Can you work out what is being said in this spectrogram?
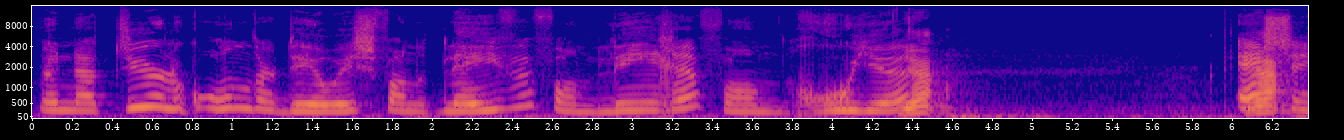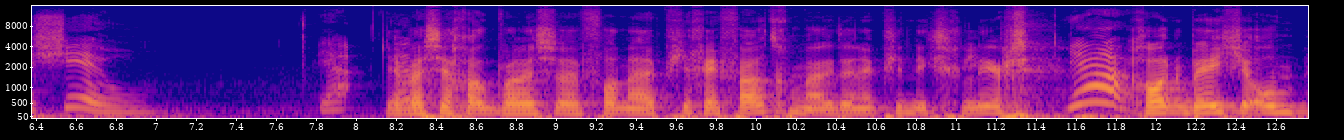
een natuurlijk onderdeel is van het leven, van leren, van groeien. ja. Essentieel. Ja, Ja, wij zeggen ook wel eens eh, van, eh, heb je geen fout gemaakt, dan heb je niks geleerd. ja, Gewoon een beetje om,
